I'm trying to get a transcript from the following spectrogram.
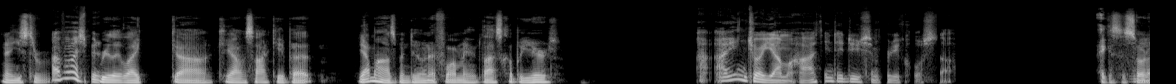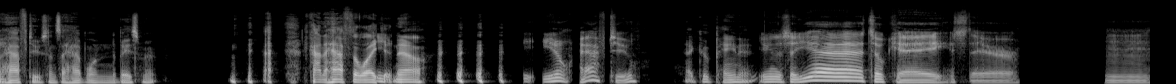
And I used to I've always been really like uh, Kawasaki, but Yamaha's been doing it for me the last couple of years. I I enjoy Yamaha. I think they do some pretty cool stuff. I guess I sort of have to since I have one in the basement. I kind of have to like Yeah. it now. You don't have to. I could paint it. You're gonna say, "Yeah, it's okay. It's there." Mm.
